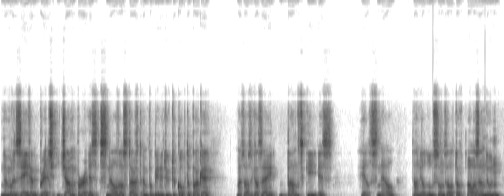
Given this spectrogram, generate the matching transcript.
Nummer 7 Bridge Jumper is snel van start en probeert natuurlijk de kop te pakken. Maar zoals ik al zei, Bansky is heel snel. Daniel Ulsson zal er toch alles aan doen.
